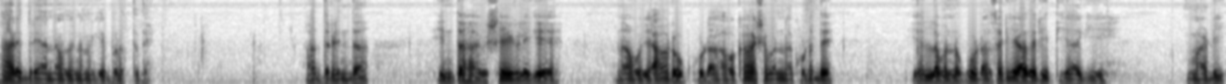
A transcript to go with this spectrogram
ದಾರಿದ್ರ್ಯ ಅನ್ನೋದು ನಮಗೆ ಬರುತ್ತದೆ. ಆದ್ದರಿಂದ ಇಂತಹ ವಿಷಯಗಳಿಗೆ ನಾವು ಯಾರೂ ಕೂಡ ಅವಕಾಶವನ್ನು ಕೊಡದೆ ಎಲ್ಲವನ್ನು ಕೂಡ ಸರಿಯಾದ ರೀತಿಯಾಗಿ ಮಾಡಿ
